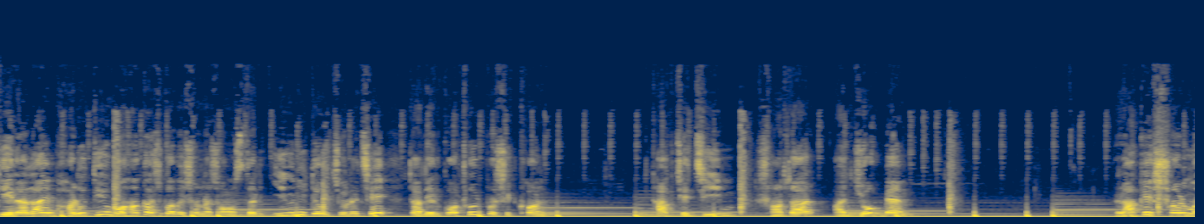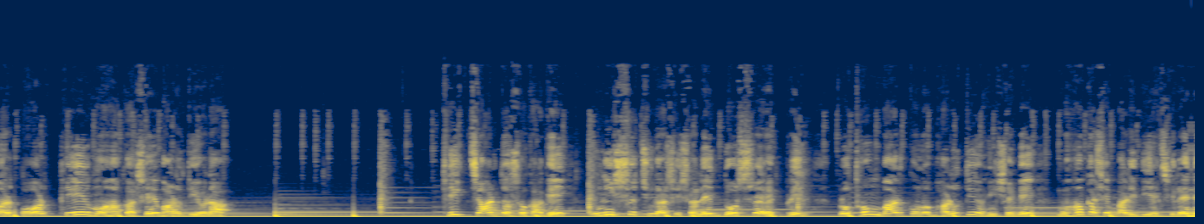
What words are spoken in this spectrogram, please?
কেরালায় ভারতীয় মহাকাশ গবেষণা সংস্থার ইউনিটেও চলেছে তাদের কঠোর প্রশিক্ষণ। থাকছে জিম, সাঁতার আর যোগ ব্যায়াম। রাকেশ শর্মার পর ফের মহাকাশে ভারতীয়রা। ঠিক চার দশক আগে, উনিশশো সালে দোসরা এপ্রিল, প্রথমবার কোনো ভারতীয় হিসেবে মহাকাশে পাড়ি দিয়েছিলেন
